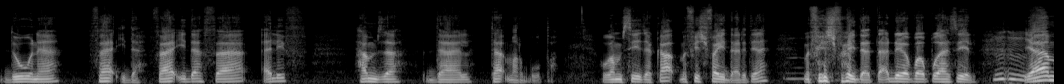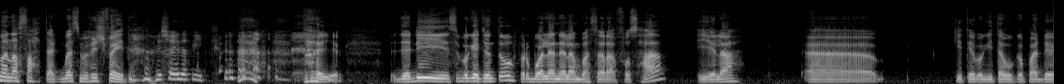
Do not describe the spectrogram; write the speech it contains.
Duna faidah. Faidah fa alif hamzah dal ta marbuta. Orang mesti cakap mafish faidah artinya. Hmm. Mafish faidah. Tak ada apa-apa hasil. Ya mana sahtak bas mafish faidah. Mafish faidah fik. Baik. Jadi sebagai contoh perbualan dalam bahasa Arab Fusha ialah uh, kita bagi tahu kepada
